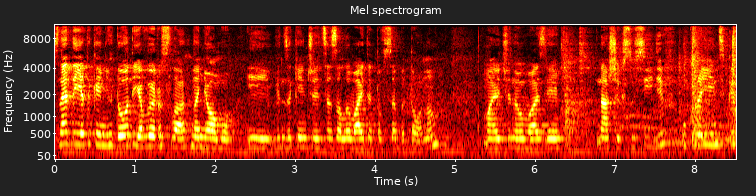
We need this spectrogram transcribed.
Знаєте, є такий анекдот, я виросла на ньому, і він закінчується заливайте то все бетоном, маючи на увазі наших сусідів українських.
